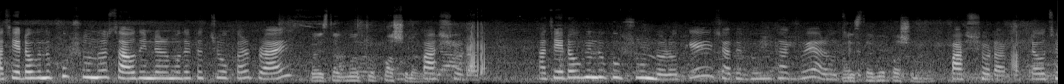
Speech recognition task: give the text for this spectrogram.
আচ্ছা এটাও কিন্তু খুব সুন্দর সাউথ ইন্ডিয়ানের মধ্যে একটা চোকার প্রাইস প্রাইস থাকবে মাত্র পাঁচশো টাকা। পাঁচশো টাকা। আচ্ছা এটাও কিন্তু খুব সুন্দর ওকে? সাথে দুল থাকবে আর হচ্ছে থাকবে পাঁচশো টাকা। পাঁচশো টাকা। এটা হচ্ছে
